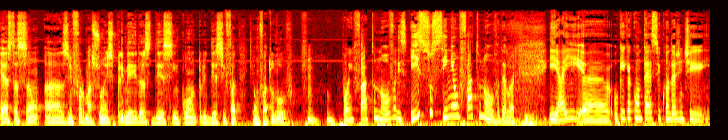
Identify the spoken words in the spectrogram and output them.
estas são as informações primeiras desse encontro e desse fato, que é um fato novo. Hum, põe fato novo nisso. Isso sim é um fato novo, Delor. Hum. E aí, uh, o que, que acontece quando a gente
